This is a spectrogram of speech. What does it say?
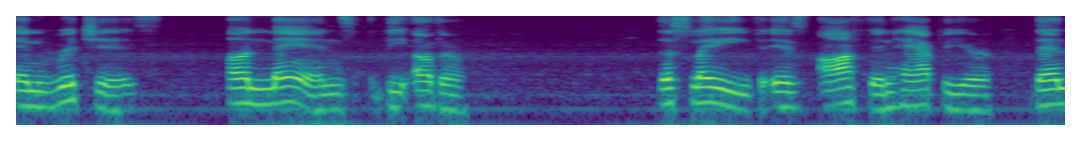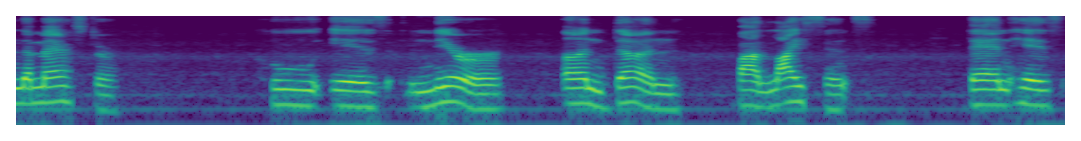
and riches unmans the other. The slave is often happier than the master, who is nearer undone by license than his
